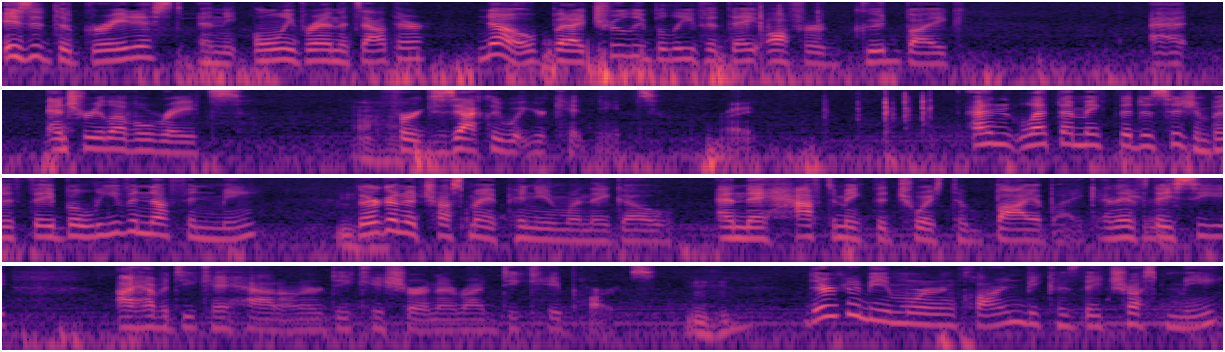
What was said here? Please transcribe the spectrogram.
Is it the greatest and the only brand that's out there? No, but I truly believe that they offer a good bike at entry level rates Uh-huh. for exactly what your kid needs. Right. And let them make the decision. But if they believe enough in me, they're going to trust my opinion when they go and they have to make the choice to buy a bike. And if they see I have a DK hat on or a DK shirt and I ride DK parts, Mm-hmm. they're going to be more inclined because they trust me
